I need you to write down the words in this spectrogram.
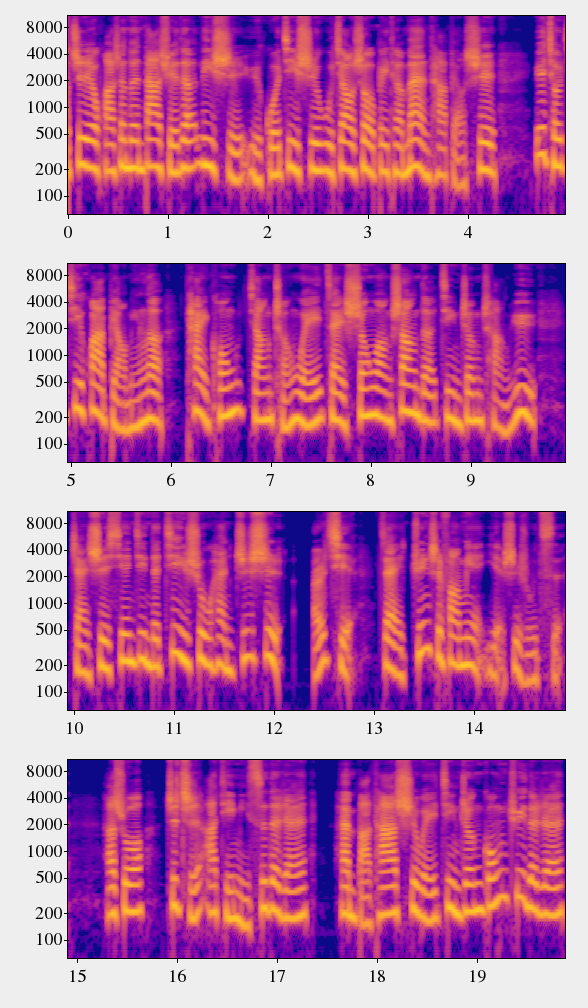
治华盛顿大学的历史与国际事务教授贝特曼他表示，月球计划表明了太空将成为在声望上的竞争场域，展示先进的技术和知识，而且在军事方面也是如此。他说：“支持阿提米斯的人和把它视为竞争工具的人，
